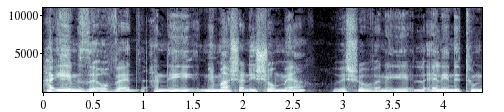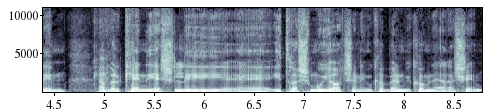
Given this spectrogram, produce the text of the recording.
האם זה עובד? אני, ממה שאני שומע, ושוב, אני, אין לי נתונים, כן. אבל כן יש לי אה, התרשמויות שאני מקבל מכל מיני אנשים.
